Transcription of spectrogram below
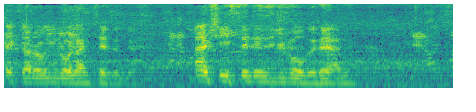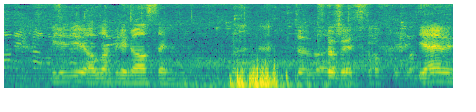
Tekrar oyun rolantiye dönüyor. Her şey istediğiniz gibi oluyor yani. Bir de diyor Allah bile Galatasaraylı diyor. Tövbe. Tövbe estağfurullah. Yani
